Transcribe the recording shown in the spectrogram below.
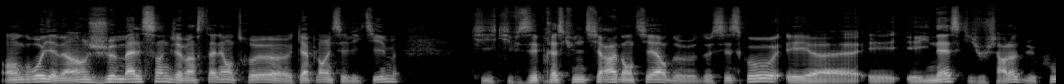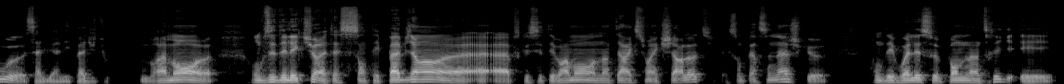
en gros, il y avait un jeu malsain que j'avais installé entre Kaplan et ses victimes, qui, qui, faisait presque une tirade entière de, de Cesco, et, et, et, Inès, qui joue Charlotte, du coup, ça lui allait pas du tout. Vraiment, euh, on faisait des lectures et elle se sentait pas bien euh, parce que c'était vraiment en interaction avec Charlotte, avec son personnage, que qu'on dévoilait ce pan de l'intrigue et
